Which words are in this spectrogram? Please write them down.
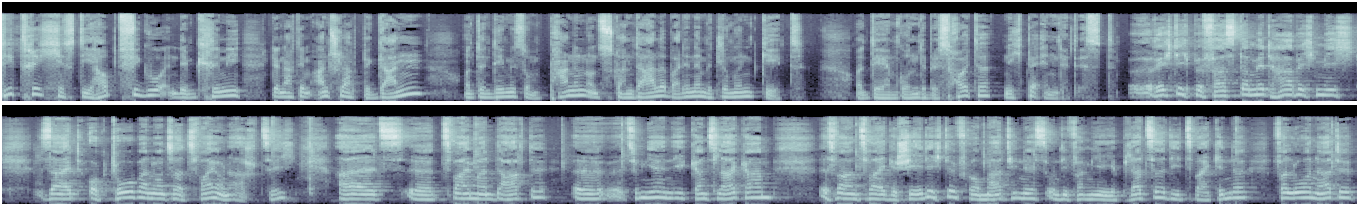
Dietrich ist die Hauptfigur in dem Krimi, der nach dem Anschlag begann und in dem es um Pannen und Skandale bei den Ermittlungen geht und der im Grunde bis heute nicht beendet ist. Richtig befasst damit habe ich mich seit Oktober 1982, als äh, zwei Mandate äh, zu mir in die Kanzlei kam. Es waren zwei Geschädigte, Frau Martinez und die Familie Platzer, die zwei Kinder verloren hatte.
